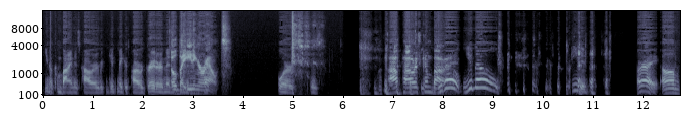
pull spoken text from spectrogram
you know combine his power, get make his power greater, and then oh, by you know, eating her like, out. Or his Our powers You combined. know, you know, eat. All right. Um.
